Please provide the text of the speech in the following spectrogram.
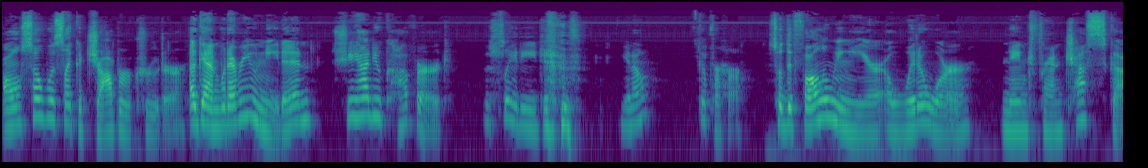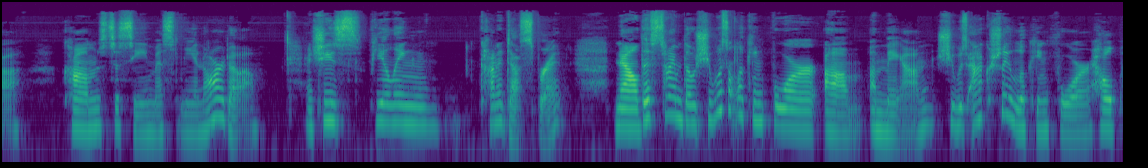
also was like a job recruiter. Again, whatever you needed, she had you covered. This lady just, you know, good for her. So the following year, a widower named Francesca comes to see Miss Leonarda, and she's feeling kind of desperate. Now, this time though, she wasn't looking for um, a man. She was actually looking for help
